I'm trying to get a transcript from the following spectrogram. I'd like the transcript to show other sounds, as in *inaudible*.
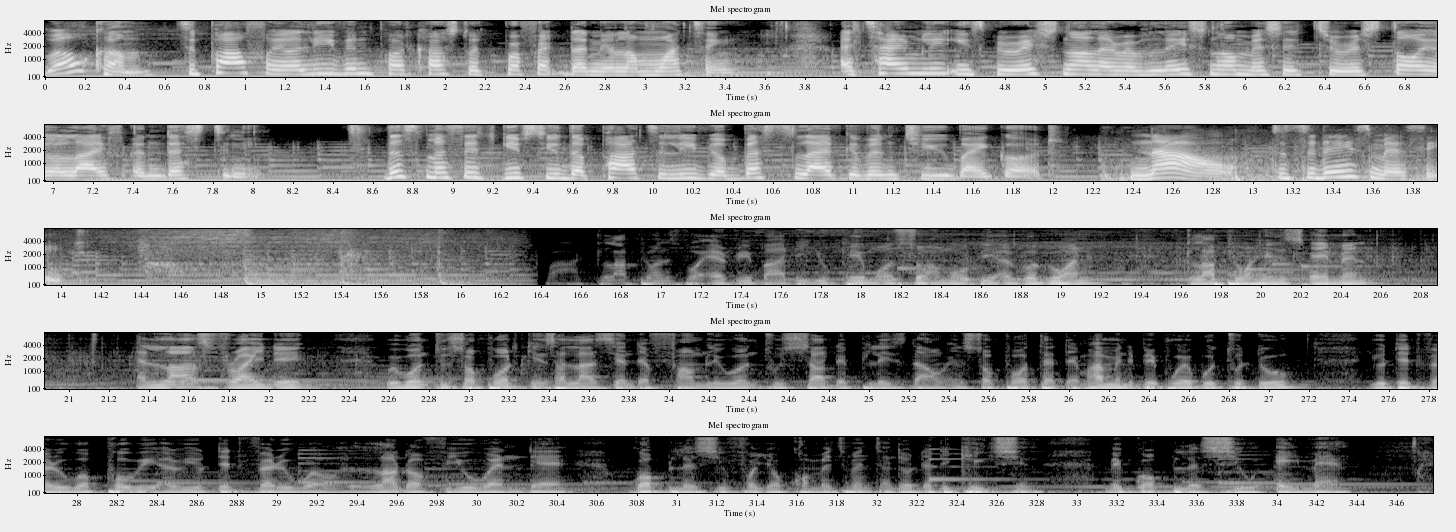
Welcome to Power for Your Living podcast with Prophet Daniel Amoateng, a timely, inspirational, and revelational message to restore your life and destiny. This message gives you the power to live your best life given to you by God. Now, to today's message. Clap hands for everybody. You came also. I'm going to be everyone. Clap your hands. Amen. And last Friday, we want to support King Selassie and the family. We want to shut the place down and supported them. How many people were able to do? You did very well. Powie, uh, you did very well. A lot of you went there. God bless you for your commitment and your dedication. May God bless you. Amen.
